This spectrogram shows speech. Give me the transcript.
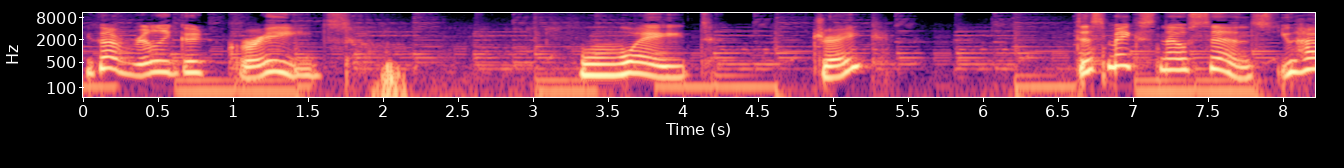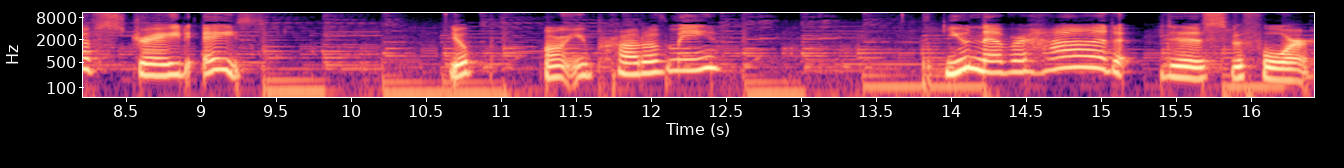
You got really good grades. Wait, Drake? This makes no sense. You have straight A's. Yup. Aren't you proud of me? You never had this before.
